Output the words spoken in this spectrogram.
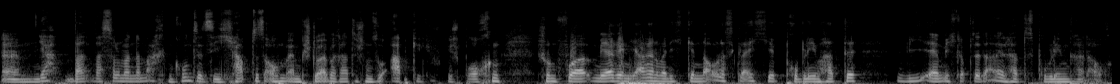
ähm, ja, wa was soll man da machen? Grundsätzlich, ich habe das auch mit meinem Steuerberater schon so abgesprochen, schon vor mehreren Jahren, weil ich genau das gleiche Problem hatte, wie, ähm, ich glaube, der Daniel hat das Problem gerade auch.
